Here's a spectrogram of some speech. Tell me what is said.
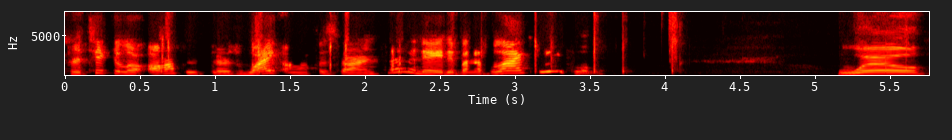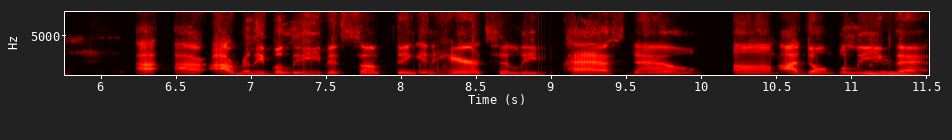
particular officers white officers are intimidated by black people? Well i i, I really believe it's something inherently passed down. Um, i don't believe mm-hmm. that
